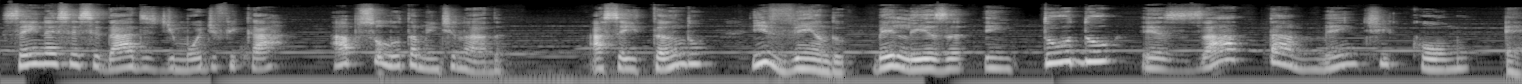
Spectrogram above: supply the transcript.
sem necessidades de modificar absolutamente nada, aceitando e vendo beleza em tudo exatamente como é.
